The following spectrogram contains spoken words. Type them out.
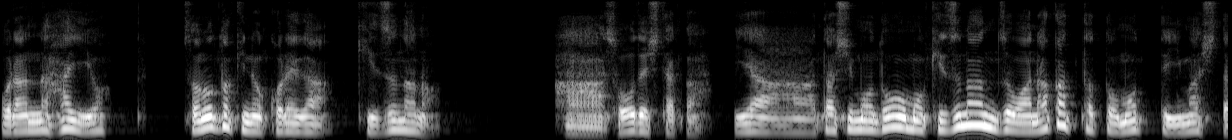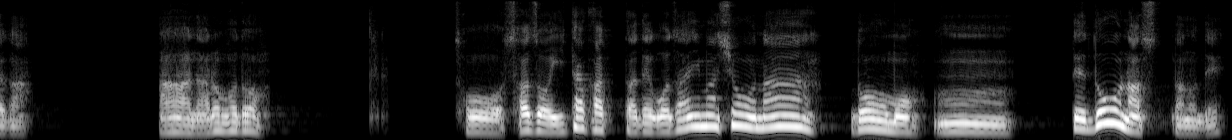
ご覧なはいよ。その時のこれが傷なの。ああそうでしたか。いや私もどうも傷なんぞはなかったと思っていましたが。ああ、なるほど。そう、さぞ痛かったでございましょうな。どうも、うん。で、どうなすったので？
